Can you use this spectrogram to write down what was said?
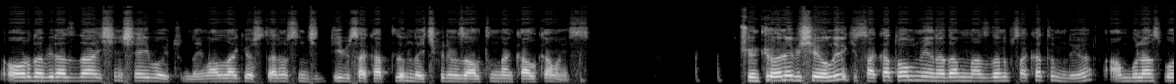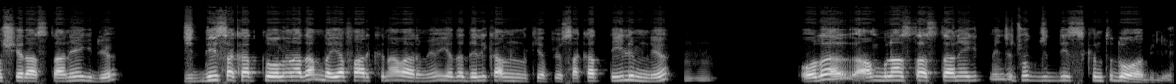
orada biraz daha işin şey boyutundayım. Allah göstermesin ciddi bir sakatlığın da hiçbirimiz altından kalkamayız. Çünkü öyle bir şey oluyor ki sakat olmayan adam nazlanıp sakatım diyor. Ambulans boş yere hastaneye gidiyor. Ciddi sakatlı olan adam da ya farkına varmıyor ya da delikanlılık yapıyor. Sakat değilim diyor. Hı hı. O da ambulansla hastaneye gitmeyince çok ciddi sıkıntı doğabiliyor.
